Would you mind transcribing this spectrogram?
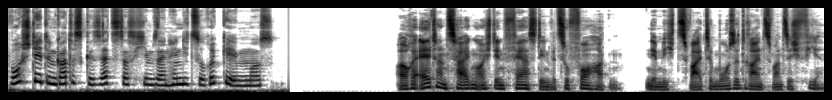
Wo steht in Gottes Gesetz, dass ich ihm sein Handy zurückgeben muss? Eure Eltern zeigen euch den Vers, den wir zuvor hatten, nämlich 2. Mose 23,4.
